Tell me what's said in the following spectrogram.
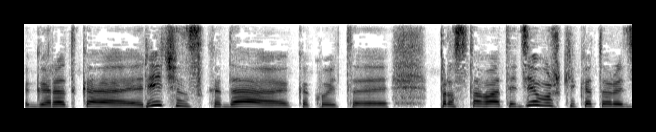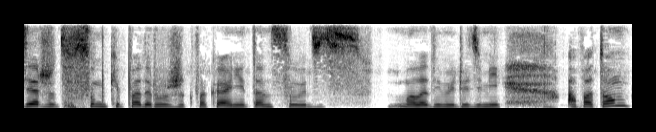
городка Реченска, да, какой-то простоватой девушки, которая держит в сумке подружек, пока они танцуют с молодыми людьми, а потом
